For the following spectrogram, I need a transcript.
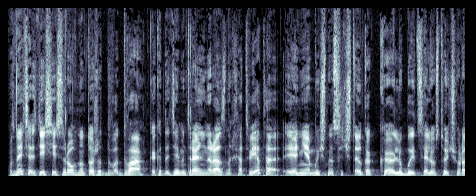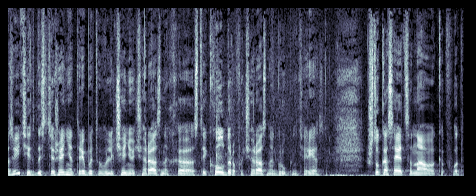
Знаете, здесь есть ровно тоже два, два как это, диаметрально разных ответа, и они обычно сочетают, как любые цели устойчивого развития, их достижение требует вовлечения очень разных э, стейкхолдеров, очень разных групп интересов. Что касается навыков, вот э,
